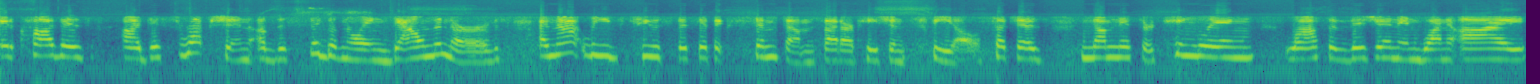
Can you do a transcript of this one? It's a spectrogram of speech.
it causes a disruption of the signaling down the nerves, and that leads to specific symptoms that our patients feel, such as numbness or tingling, loss of vision in one eye,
